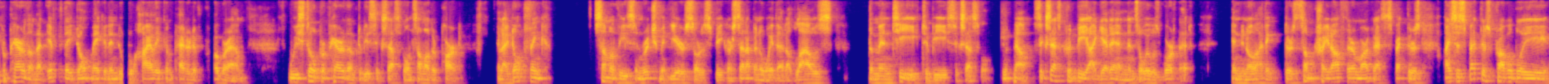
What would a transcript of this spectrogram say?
prepare them that if they don't make it into a highly competitive program, we still prepare them to be successful in some other part? And I don't think some of these enrichment years, so to speak, are set up in a way that allows the mentee to be successful. Now, success could be I get in, and so it was worth it and you know i think there's some trade-off there marc and i suspect there's i suspect there's probably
